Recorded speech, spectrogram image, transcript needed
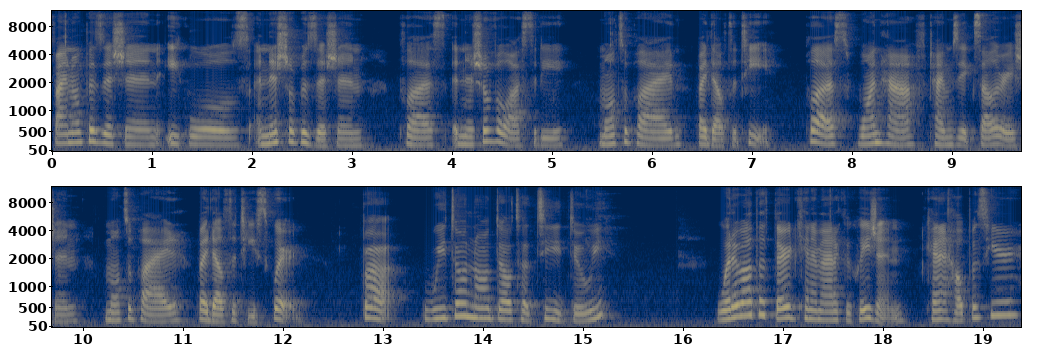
Final position equals initial position plus initial velocity multiplied by delta t plus 1 half times the acceleration multiplied by delta t squared. But we don't know delta t, do we? What about the third kinematic equation? Can it help us here?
